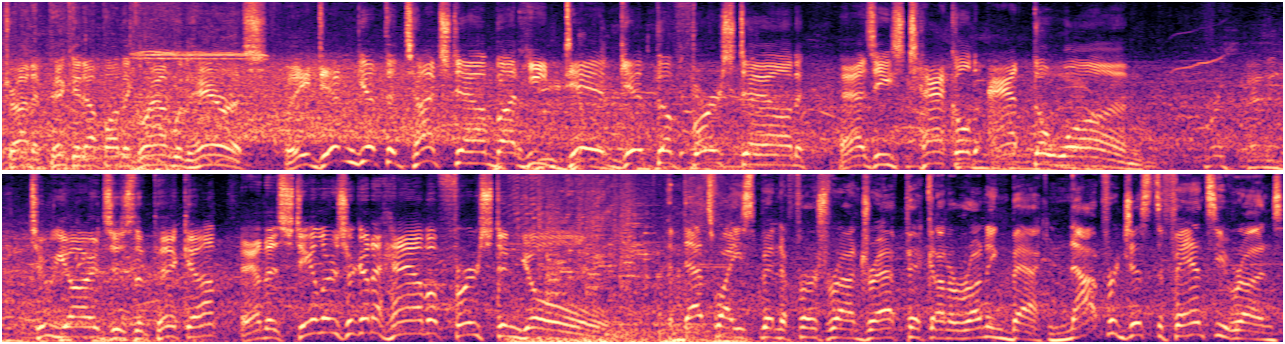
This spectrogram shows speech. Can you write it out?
Trying to pick it up on the ground with Harris. He didn't get the touchdown, but he did get the first down as he's tackled at the one. Two yards is the pickup, and the Steelers are going to have a first and goal. And that's why you spend a first-round draft pick on a running back, not for just the fancy runs,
